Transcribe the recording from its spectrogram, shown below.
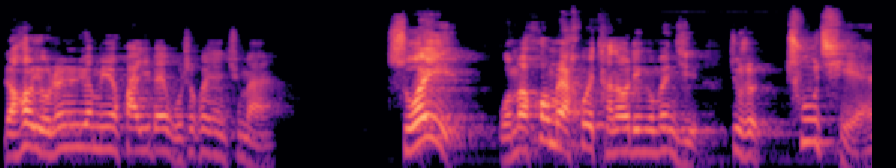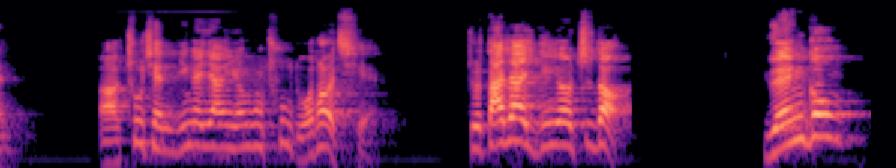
然后有人愿不愿意花一百五十块钱去买？所以我们后面会谈到这个问题，就是出钱啊，出钱应该让员工出多少钱？就大家一定要知道，员工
